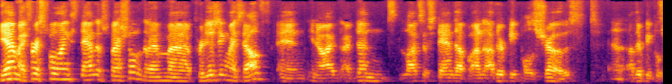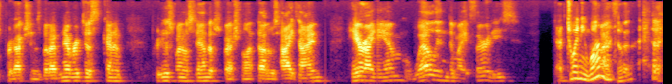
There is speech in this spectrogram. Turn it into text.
Yeah, my first full-length stand-up special that I'm uh, producing myself, and you know, I've, I've done lots of stand-up on other people's shows, uh, other people's productions, but I've never just kind of produced my own stand-up special. I thought it was high time. Here I am, well into my 30s, at 21, I thought.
